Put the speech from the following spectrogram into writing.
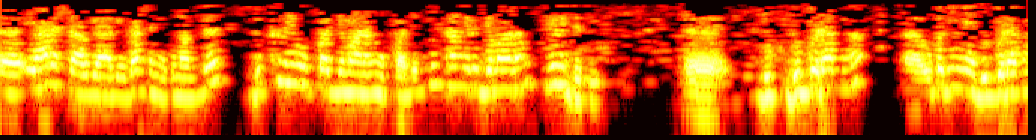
ඒ ආරෂ්ඨාවගේ දර්ශනය කුමක්ද? දුක්ඛමේ උප්පජ්ජමානං උප්පජ්ජති දුක්ඛං නිරුද්ධමානං නිරුද්ධති. දුක් ගොඩක්ම උපදින්නේ දුක් ගොඩක්ම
